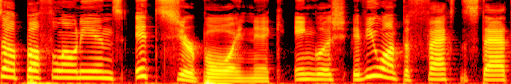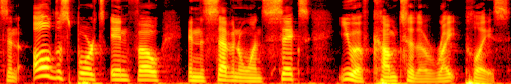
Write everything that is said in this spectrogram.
What's up, Buffalonians? It's your boy, Nick English. If you want the facts, the stats, and all the sports info in the 716, you have come to the right place.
